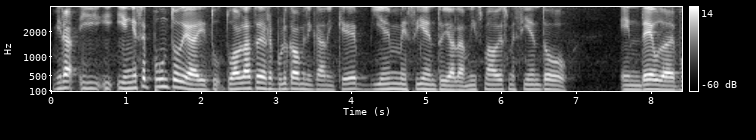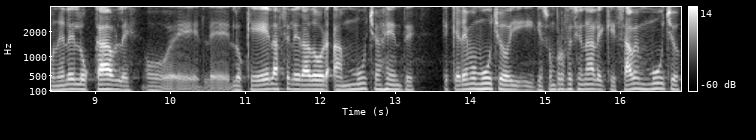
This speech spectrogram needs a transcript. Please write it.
Mira, y, y- y en ese punto de ahí, tú, tú hablaste de República Dominicana y qué bien me siento y a la misma vez me siento en deuda de ponerle los cables o eh, lo que es el acelerador a mucha gente que queremos mucho y, que son profesionales, que saben mucho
